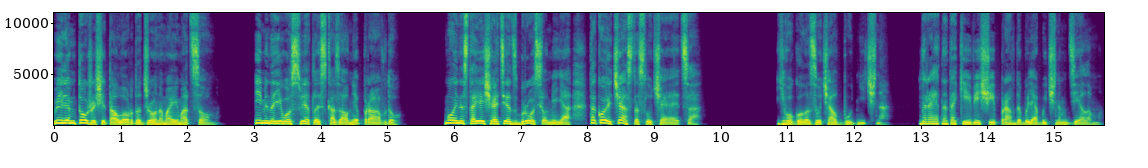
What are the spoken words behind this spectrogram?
Уильям тоже считал лорда Джона моим отцом. Именно его светлость сказал мне правду. Мой настоящий отец бросил меня. Такое часто случается». Его голос звучал буднично. Вероятно, такие вещи и правда были обычным делом.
